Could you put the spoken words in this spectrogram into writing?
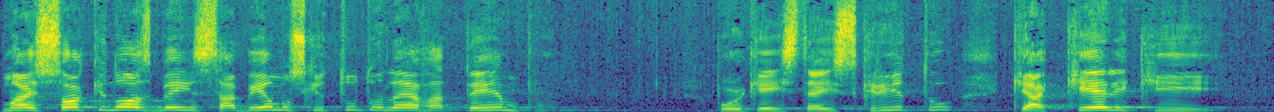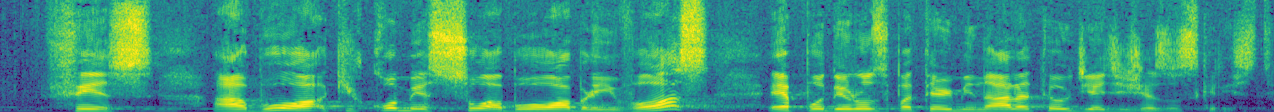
Mas só que nós bem sabemos que tudo leva tempo, porque está escrito que aquele que fez a boa, que começou a boa obra em vós, é poderoso para terminar até o dia de Jesus Cristo.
